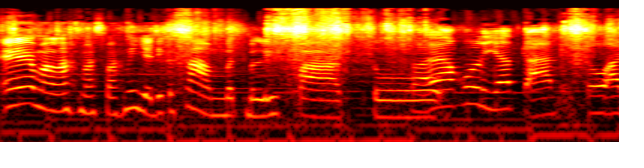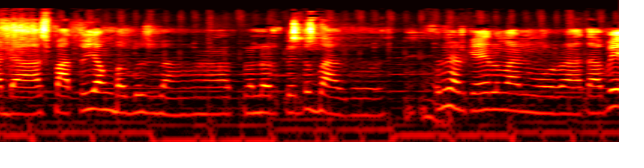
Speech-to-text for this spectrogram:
Eh malah Mas Fahmi jadi kesambet beli sepatu. Soalnya aku lihat kan itu ada sepatu yang bagus banget. Menurutku itu bagus. Terus harganya lumayan murah tapi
